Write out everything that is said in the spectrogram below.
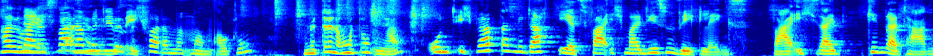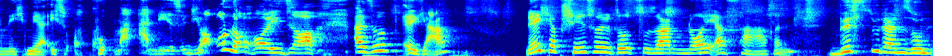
Hallo, Nein, ich war da mit dem, ich war da mit meinem Auto. Mit deinem Auto? Ja. Und ich habe dann gedacht, jetzt fahre ich mal diesen Weg längs. War ich seit Kindertagen nicht mehr. Ich so, ach, guck mal an, hier sind ja auch noch Häuser. Also, äh, ja. Ne, ich habe Schesel sozusagen neu erfahren. Bist du dann so ein,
